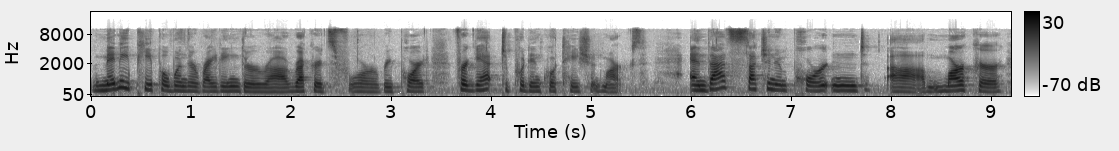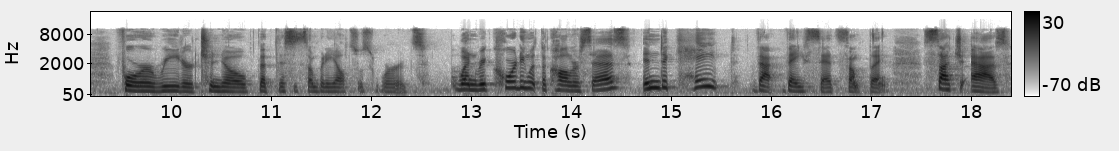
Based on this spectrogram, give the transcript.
many people, when they're writing their uh, records for report, forget to put in quotation marks. And that's such an important uh, marker for a reader to know that this is somebody else's words. When recording what the caller says, indicate that they said something, such as,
